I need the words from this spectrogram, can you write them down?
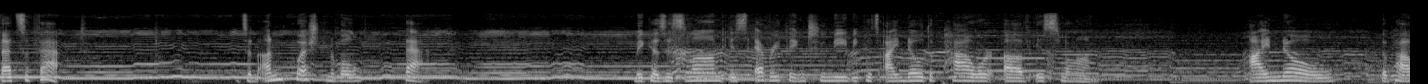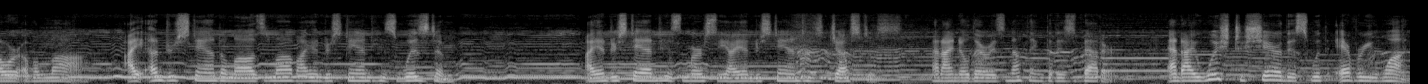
That's a fact. It's an unquestionable fact. Because Islam is everything to me because I know the power of Islam. I know the power of Allah. I understand Allah's love. I understand His wisdom. I understand His mercy. I understand His justice. And I know there is nothing that is better. And I wish to share this with everyone.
